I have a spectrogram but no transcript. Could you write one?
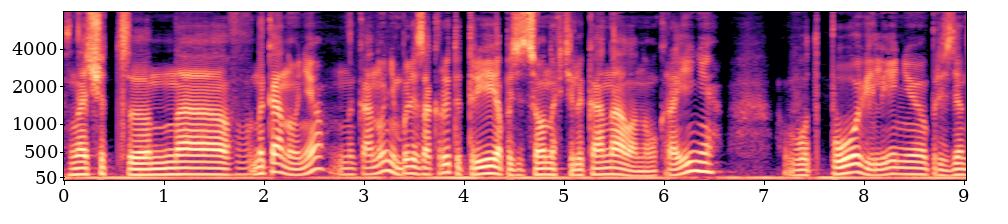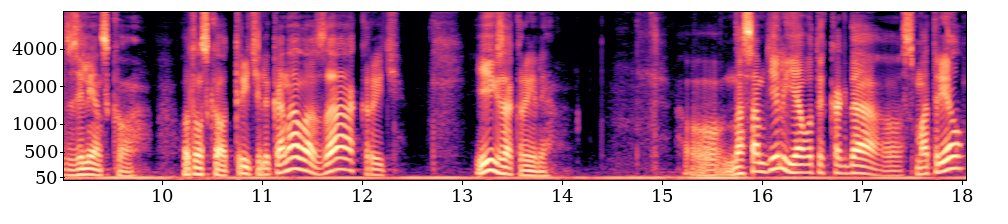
Значит, на, накануне, накануне были закрыты три оппозиционных телеканала на Украине вот, по велению президента Зеленского. Вот он сказал, три телеканала закрыть. И их закрыли. На самом деле, я вот их когда смотрел,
